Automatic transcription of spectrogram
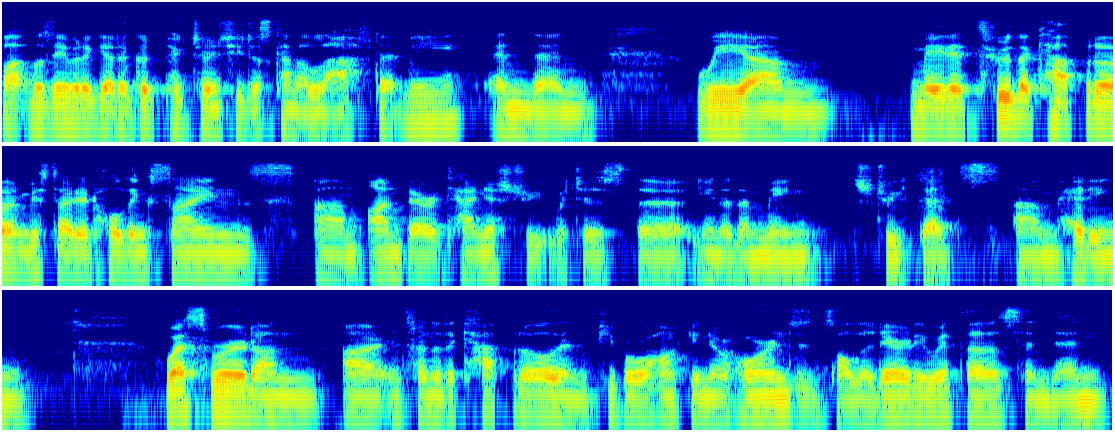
was able to get a good picture and she just kind of laughed at me. And then we um made it through the Capitol and we started holding signs um, on Beretania Street, which is the you know the main street that's um, heading westward on uh, in front of the Capitol, and people were honking their horns in solidarity with us. And then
